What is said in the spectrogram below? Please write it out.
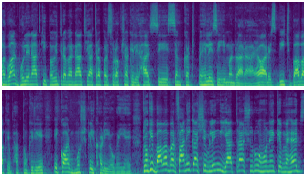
भगवान भोलेनाथ की पवित्र अमरनाथ यात्रा पर सुरक्षा के लिहाज से संकट पहले से ही मंडरा रहा है और इस बीच बाबा के भक्तों के लिए एक और मुश्किल खड़ी हो गई है। क्योंकि बाबा बर्फानी का शिवलिंग यात्रा शुरू होने के महज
